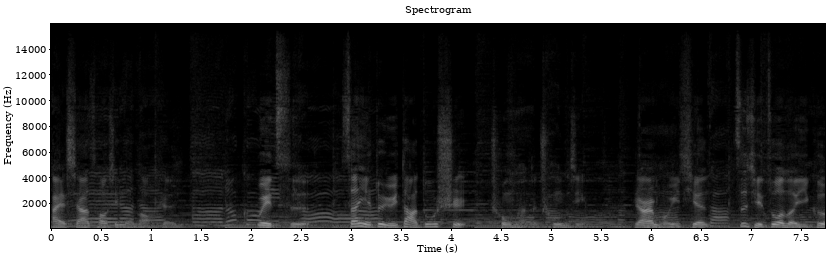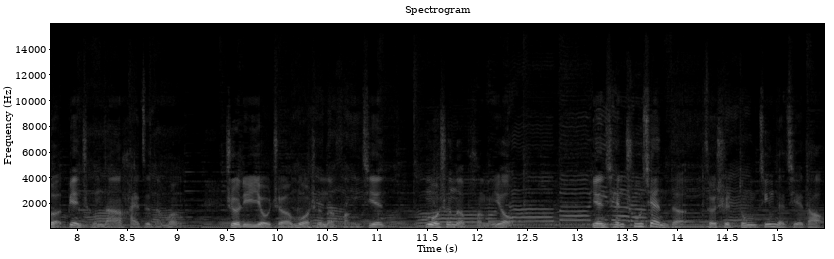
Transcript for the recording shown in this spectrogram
爱瞎操心的老人。为此，三叶对于大都市充满了憧憬。然而某一天，自己做了一个变成男孩子的梦，这里有着陌生的房间，陌生的朋友，眼前出现的则是东京的街道。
